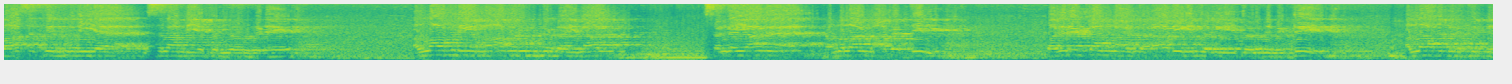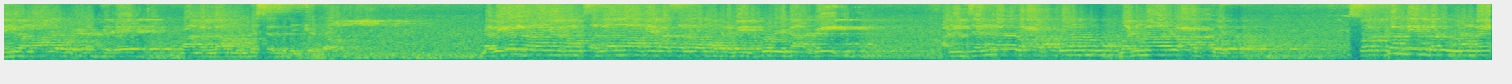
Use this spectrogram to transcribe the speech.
பாசத்திற்குரிய இஸ்லாமிய பெரியோர்களே அல்லாஹுடைய மாபெரும் கிருபையினால் சங்கையான ரமலான் மாதத்தில் பதினெட்டாம் நாள் தராவிகை தொகையை தொழுதுவிட்டு அல்லாஹிற்கு பிரியமான ஒரு இடத்திலே நாம் எல்லாம் ஒன்று சேர்ந்திருக்கின்றோம் நபிகள் நாயகம் சல்லல்லாஹு வசல்லம் அவர்கள் கூறினார்கள் அல் ஜன்னத்து ஹக்குன் வன்னாரு ஹக்குன் சொர்க்கம் என்பது உண்மை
